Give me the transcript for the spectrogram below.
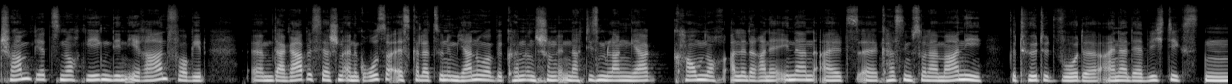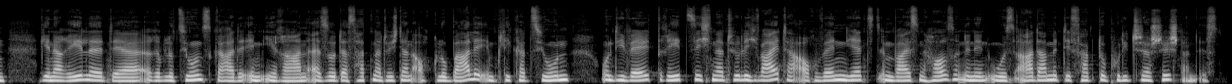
Trump jetzt noch gegen den Iran vorgeht, ähm, da gab es ja schon eine große Eskalation im Januar. Wir können uns schon nach diesem langen Jahr kaum noch alle daran erinnern, als äh, Qasim Soleimani getötet wurde, einer der wichtigsten Generäle der Revolutionsgarde im Iran. Also das hat natürlich dann auch globale Implikationen und die Welt dreht sich natürlich weiter, auch wenn jetzt im Weißen Haus und in den USA damit de facto politischer Stillstand ist.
